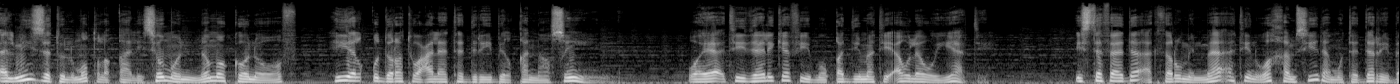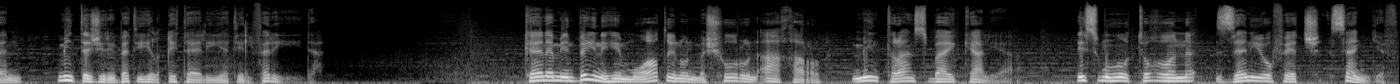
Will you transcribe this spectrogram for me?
الميزة المطلقة لسيمون نوموكونوف هي القدرة على تدريب القناصين ويأتي ذلك في مقدمة أولوياته. استفاد أكثر من 150 متدربا من تجربته القتالية الفريدة. كان من بينهم مواطن مشهور آخر من ترانسبايكاليا اسمه توغون زانيوفيتش سانجف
